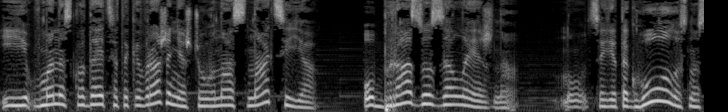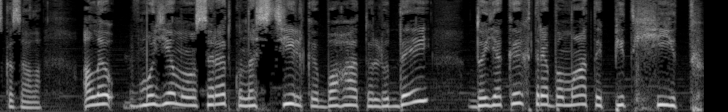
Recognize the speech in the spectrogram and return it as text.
і в мене складається таке враження, що у нас нація образозалежна. Ну, це я так голосно сказала. Але в моєму осередку настільки багато людей, до яких треба мати підхід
